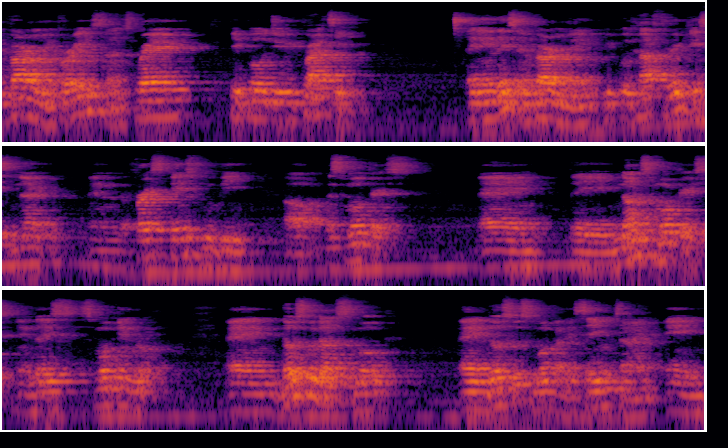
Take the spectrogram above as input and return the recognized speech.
environment, for instance, where people do party. And in this environment, we could have three case scenarios. And the first case would be uh, the smokers. And the non-smokers in this room. Those who don't smoke and those who smoke at the same time in,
